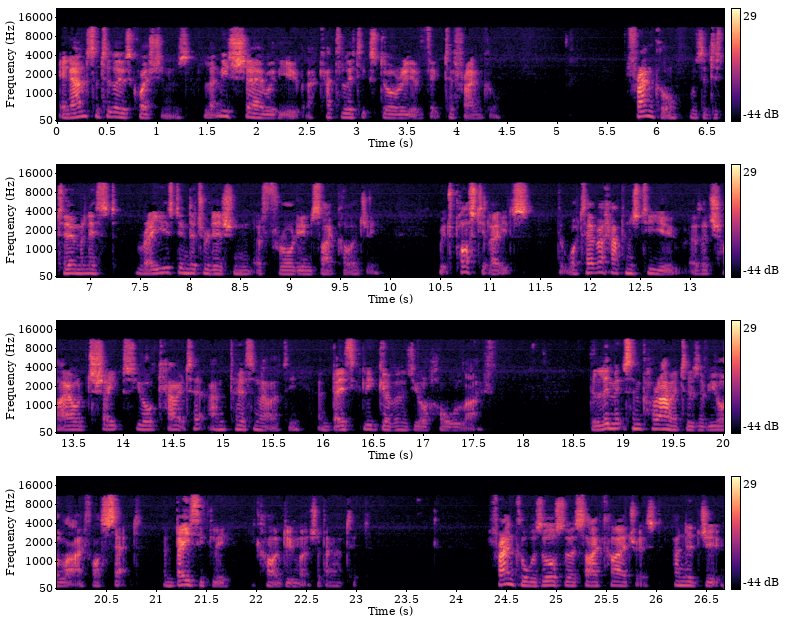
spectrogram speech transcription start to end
In answer to those questions, let me share with you a catalytic story of Viktor Frankl. Frankl was a determinist raised in the tradition of Freudian psychology, which postulates that whatever happens to you as a child shapes your character and personality and basically governs your whole life. The limits and parameters of your life are set, and basically you can't do much about it. Frankl was also a psychiatrist and a Jew.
